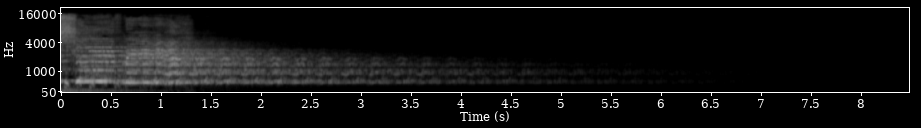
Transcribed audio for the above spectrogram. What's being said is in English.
save me.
